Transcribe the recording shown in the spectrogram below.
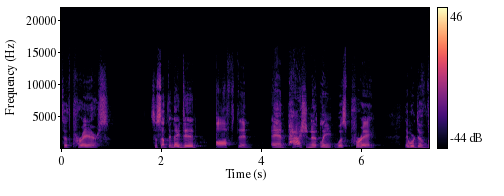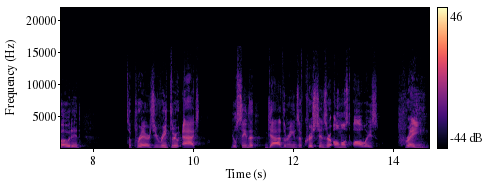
to the prayers. So something they did often and passionately was pray. They were devoted to prayers. You read through Acts, you'll see the gatherings of Christians are almost always praying.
